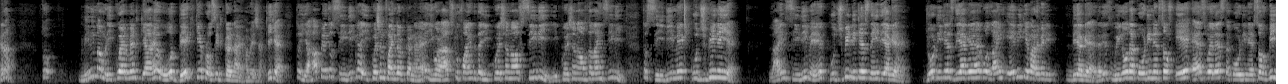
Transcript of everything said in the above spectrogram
है ना? तो मिनिमम रिक्वायरमेंट क्या है? वो देख के प्रोसीड करना है हमेशा, ठीक है? तो यहाँ पे जो सी डी का इक्वेशन फाइंड आउट करना है यू आर आज to find the equation of C D equation of the line C D तो सी डी में कुछ भी नहीं है। लाइन सी डी में कुछ भी डिटेल्स नहीं दिया गया है। जो डिटेल्स दिया गया है, वो लाइन ए बी के बारे में दिया गया है। That is we know the coordinates of A as well as the coordinates of B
